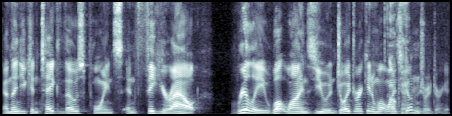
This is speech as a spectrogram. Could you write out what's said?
and then you can take those points and figure out really what wines you enjoy drinking and what wines you don't enjoy drinking.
